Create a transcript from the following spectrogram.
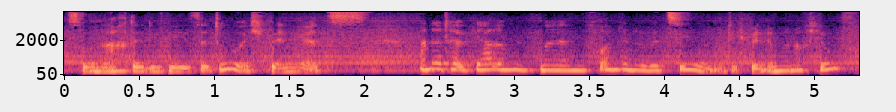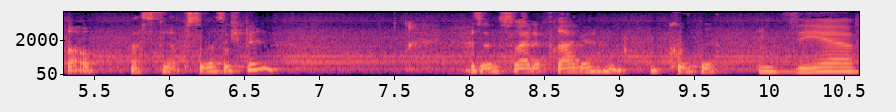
so mhm. nach der Devise, du, ich bin jetzt anderthalb Jahre mit meinem Freund in einer Beziehung und ich bin immer noch Jungfrau. Was glaubst du, was ich bin? Also das war eine Frage an einen Kumpel. Und sehr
